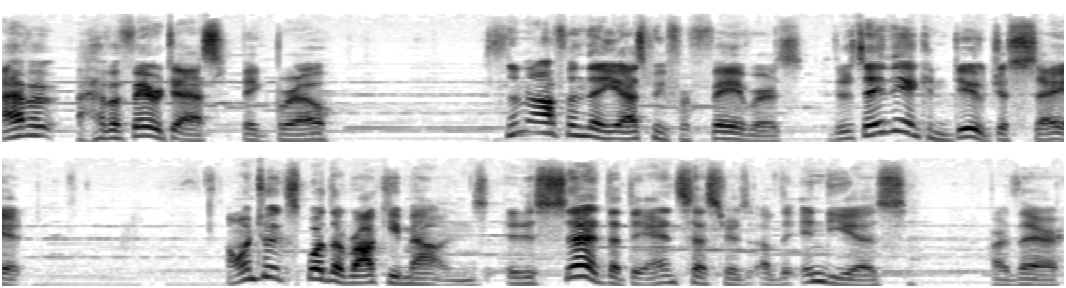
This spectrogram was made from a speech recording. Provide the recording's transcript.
I have a I have a favor to ask, big bro. Not often that you ask me for favors. If there's anything I can do, just say it. I want to explore the Rocky Mountains. It is said that the ancestors of the Indias are there.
